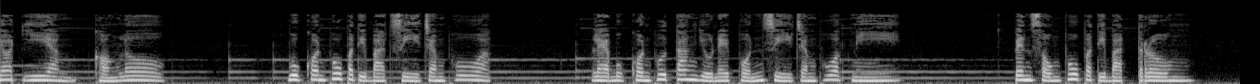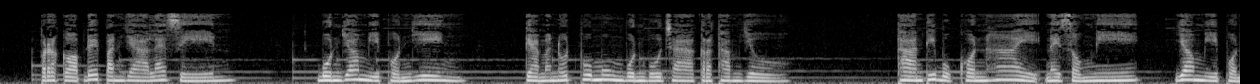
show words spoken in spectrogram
ยอดเยี่ยมของโลก บุคคลผู้ปฏิบัติสี่จำพวก และบุคคลผู้ตั้งอยู่ในผลสี่จำพวกนี้ เป็นสงผู้ปฏิบัติตรง ประกอบด้วยปัญญาและศีล บุญย่อมมีผลยิ่ง แก่มนุษย์ผู้มุ่งบุญบูชากระทำอยู่ ทานที่บุคคลให้ในสงนี้ย่อมมีผล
